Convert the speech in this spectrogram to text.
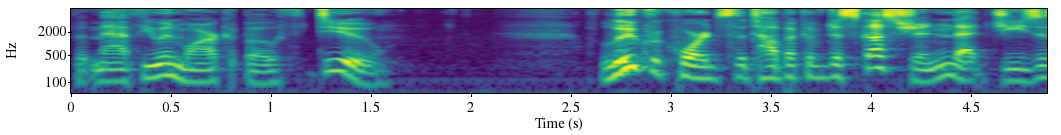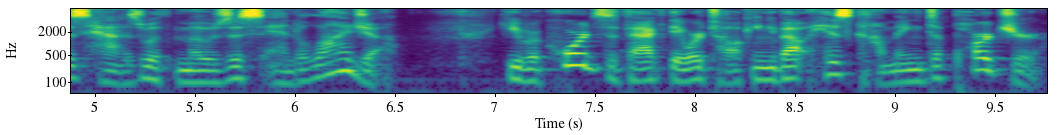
but Matthew and Mark both do. Luke records the topic of discussion that Jesus has with Moses and Elijah. He records the fact they were talking about his coming departure,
